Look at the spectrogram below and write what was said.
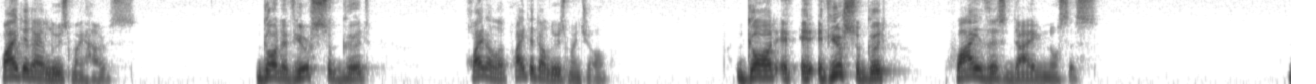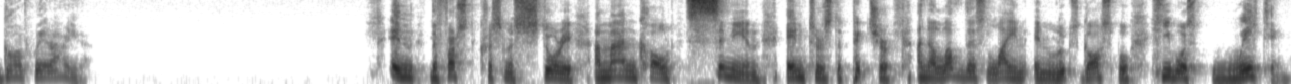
why did I lose my house? God, if you're so good, why did, I, why did I lose my job? God, if, if you're so good, why this diagnosis? God, where are you? In the first Christmas story, a man called Simeon enters the picture. And I love this line in Luke's gospel. He was waiting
